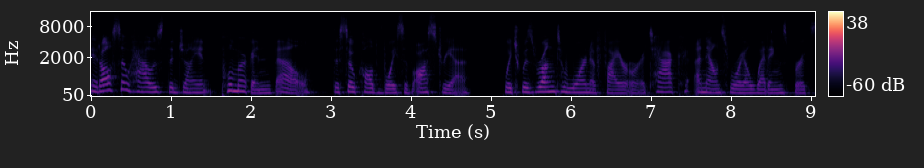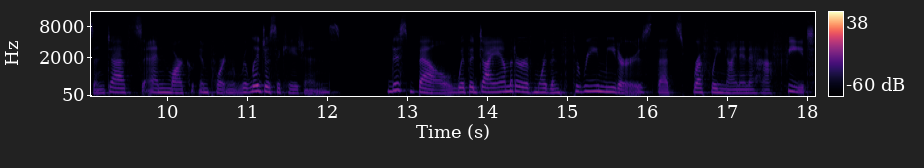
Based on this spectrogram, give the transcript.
It also housed the giant Pummerin bell, the so called voice of Austria, which was rung to warn of fire or attack, announce royal weddings, births, and deaths, and mark important religious occasions. This bell, with a diameter of more than three meters, that's roughly nine and a half feet,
